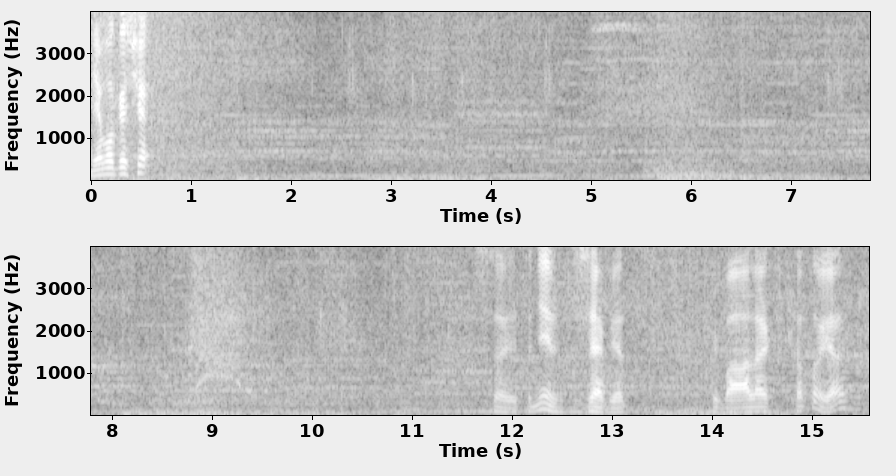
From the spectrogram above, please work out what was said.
Nie mogę się... Czej, to nie jest drzewiec. Chyba, ale kto to jest?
